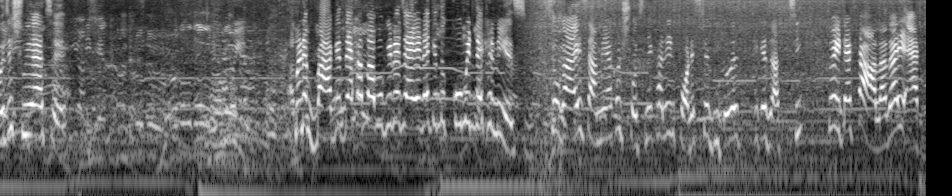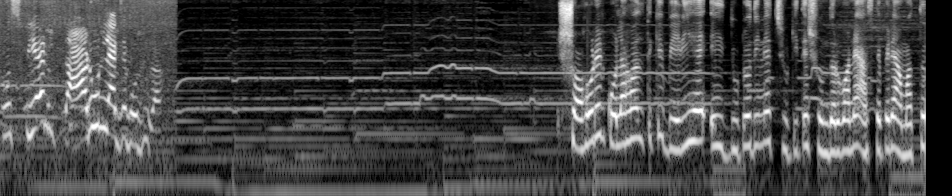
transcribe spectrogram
ওই যে শুয়ে আছে। মানে বাঘের দেখা পাবো কিনা জানি না, কিন্তু কুমির দেখে নিয়েছি। তো গাইস আমি এখন সজনেখালির ফরেস্টের ভিতরে থেকে যাচ্ছি। তো এটা একটা আলাদাই অ্যাটমসফিয়ার দারুণ লাগছে বন্ধুরা। শহরের কোলাহল থেকে বেরিয়ে এই দুটো দিনের ছুটিতে সুন্দরবনে আসতে পেরে আমার তো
